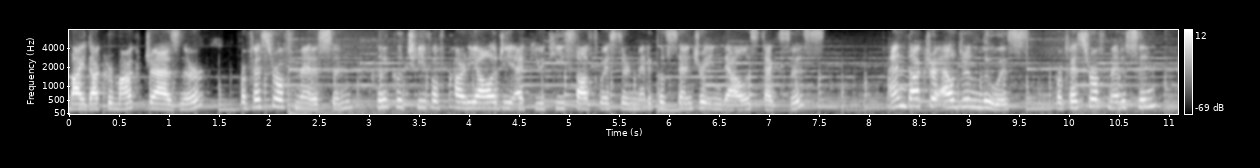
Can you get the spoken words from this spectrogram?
by Dr. Mark Drazner, Professor of Medicine, Clinical Chief of Cardiology at UT Southwestern Medical Center in Dallas, Texas, and Dr. Eldrin Lewis, Professor of Medicine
